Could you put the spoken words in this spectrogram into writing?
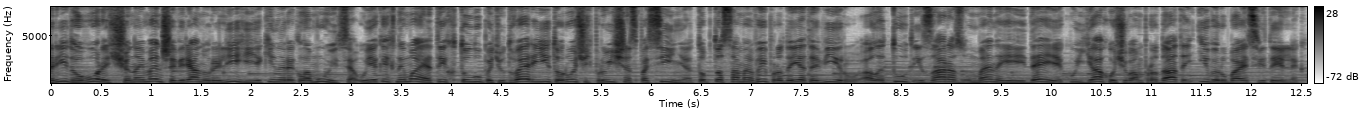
Рід говорить, що найменше вірян у релігії, які не рекламуються, у яких немає тих, хто лупить у двері і торочить про вічне спасіння. Тобто саме ви продаєте віру, але тут і зараз у мене є ідея, яку я хочу вам продати, і вирубає світильник.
